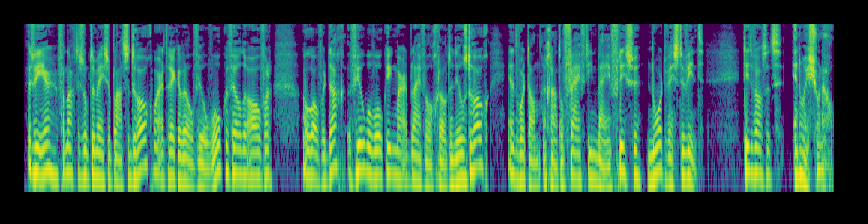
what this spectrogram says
Het weer. Vannacht is op de meeste plaatsen droog, maar er trekken wel veel wolkenvelden over. Ook overdag veel bewolking, maar het blijft wel grotendeels droog. En het wordt dan een graad of 15 bij een frisse noordwestenwind. Dit was het NOS Journaal.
